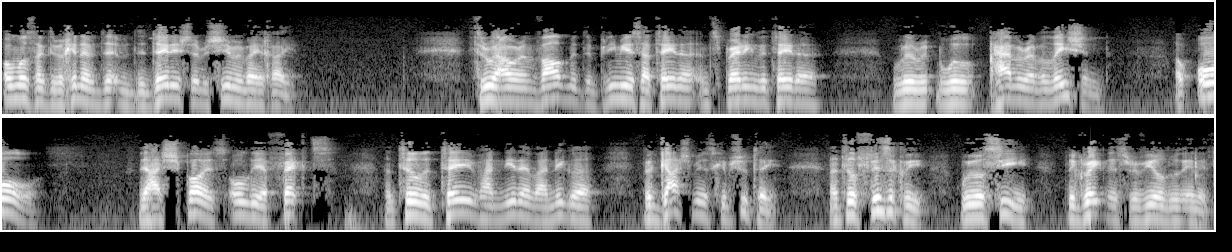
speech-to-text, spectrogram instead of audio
almost like the beginning of the, the Deidish of Shimon bar Yochai. Through our involvement in Pnimius HaTorah and spreading the Teda, we'll, we'll have a revelation of all the hashpois, all the effects, until the Teiv HaNira VaNigla V'gashmias Kipshutei, until physically we will see the greatness revealed within it.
